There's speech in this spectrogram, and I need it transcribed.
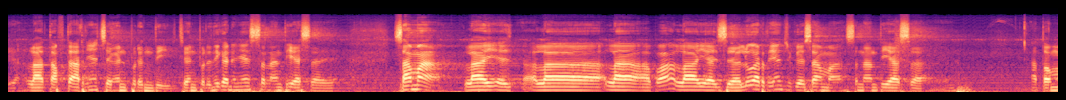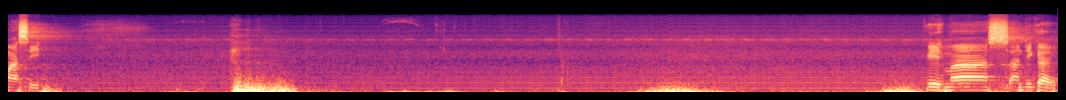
ya. la tafta artinya jangan berhenti. Jangan berhenti kan senantiasa ya. Sama la la la apa la yazalu artinya juga sama senantiasa ya. atau masih. Oke, Mas Andika ya,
